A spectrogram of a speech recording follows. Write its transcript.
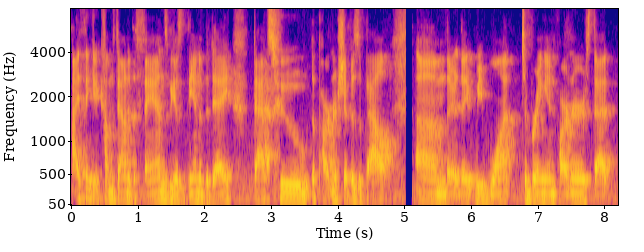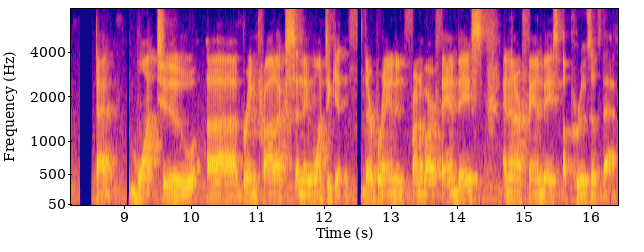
I think it comes down to the fans because at the end of the day, that's who the partnership is about. Um, they, we want to bring in partners that that want to uh, bring products and they want to get their brand in front of our fan base, and then our fan base approves of that.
